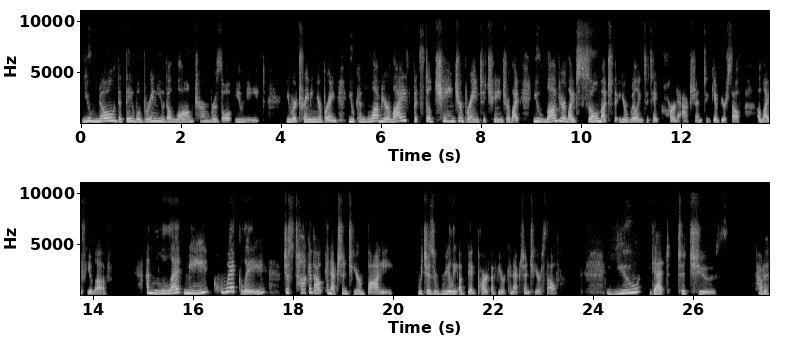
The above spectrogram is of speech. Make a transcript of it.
you know that they will bring you the long term result you need. You are training your brain. You can love your life, but still change your brain to change your life. You love your life so much that you're willing to take hard action to give yourself a life you love. And let me quickly just talk about connection to your body, which is really a big part of your connection to yourself. You get to choose how to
